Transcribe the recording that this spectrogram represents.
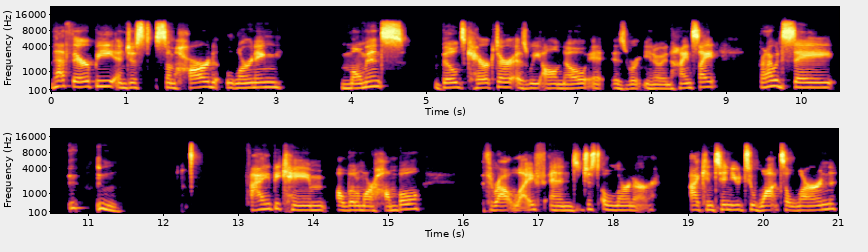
that therapy and just some hard learning moments builds character as we all know it is we're you know in hindsight. But i would say i became a little more humble throughout life and just a learner. I continued to want to learn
